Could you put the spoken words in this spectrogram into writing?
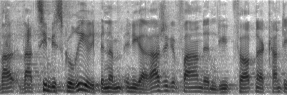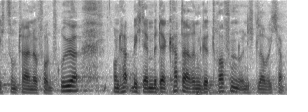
war, war ziemlich skurril. Ich bin dann in die Garage gefahren, denn die Pförtner kannte ich zum Teil noch von früher und habe mich dann mit der Cutterin getroffen und ich glaube, ich habe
